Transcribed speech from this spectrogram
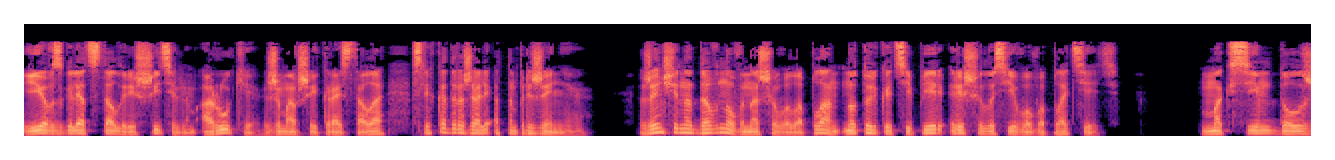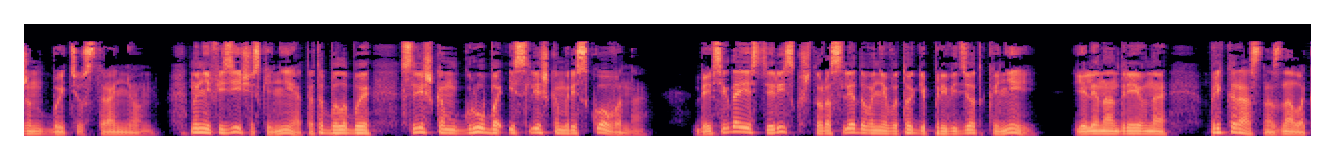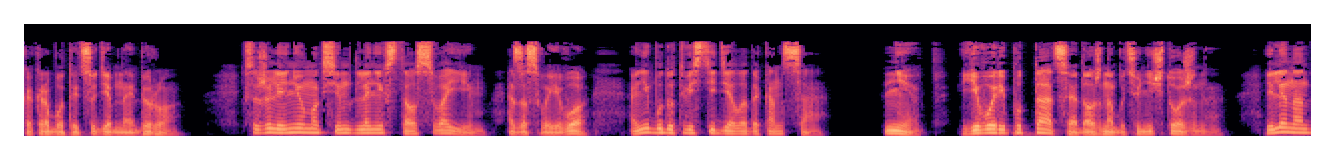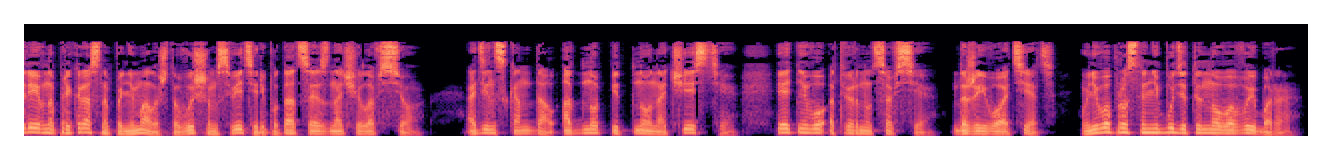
Ее взгляд стал решительным, а руки, сжимавшие край стола, слегка дрожали от напряжения. Женщина давно вынашивала план, но только теперь решилась его воплотить. Максим должен быть устранен. Но не физически, нет, это было бы слишком грубо и слишком рискованно. Да и всегда есть риск, что расследование в итоге приведет к ней. Елена Андреевна прекрасно знала, как работает судебное бюро. К сожалению, Максим для них стал своим, а за своего они будут вести дело до конца. Нет, его репутация должна быть уничтожена. Елена Андреевна прекрасно понимала, что в высшем свете репутация значила все. Один скандал, одно пятно на чести, и от него отвернутся все, даже его отец. У него просто не будет иного выбора.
